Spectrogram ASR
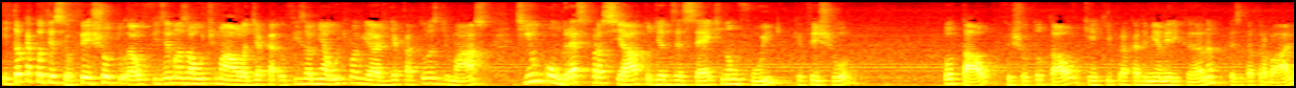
Então o que aconteceu? Fechou tu- eu fizemos a última aula, dia, eu fiz a minha última viagem dia 14 de março. Tinha um congresso para Seattle dia 17, não fui, porque fechou. Total, fechou total. Tinha que ir para Academia Americana apresentar trabalho,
